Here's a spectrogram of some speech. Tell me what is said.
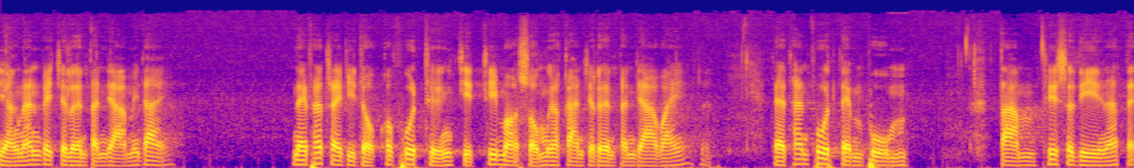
อย่างนั้นไปเจริญปัญญาไม่ได้ ในพระไตรปิฎกก็พูดถึงจิตที่เหมาะสมกับการเจริญปัญญาไว้ แต่ท่านพูดเต็มภูมิตามทฤษฎีนะแต่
